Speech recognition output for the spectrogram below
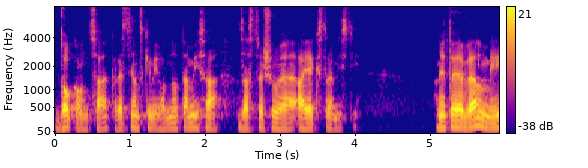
dokonca kresťanskými hodnotami sa zastrešuje aj extrémisti. A mne to je veľmi,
